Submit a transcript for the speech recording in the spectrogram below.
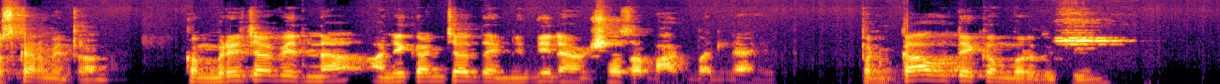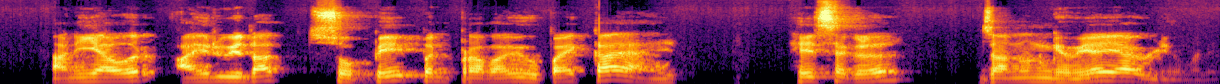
नमस्कार मित्रांनो. कमरेच्या वेदना अनेकांच्या दैनंदिन आयुष्याचा भाग बनल्या आहेत. पण का होते कंबरदुखी आणि यावर आयुर्वेदात सोपे पण प्रभावी उपाय काय आहेत हे सगळं जाणून घेऊया या व्हिडिओमध्ये.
